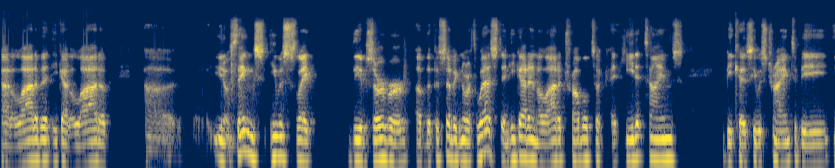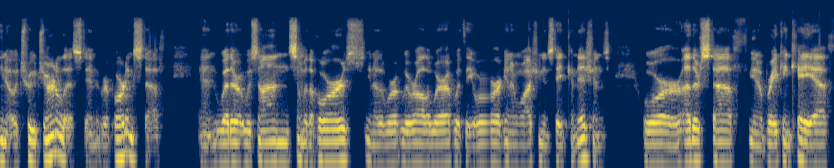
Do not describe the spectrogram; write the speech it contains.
got a lot of it. He got a lot of, uh, you know, things. He was like the observer of the Pacific Northwest, and he got in a lot of trouble, took heat at times because he was trying to be, you know, a true journalist and reporting stuff. And whether it was on some of the horrors, you know, we were all aware of with the Oregon and Washington state commissions, or other stuff, you know, breaking KF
